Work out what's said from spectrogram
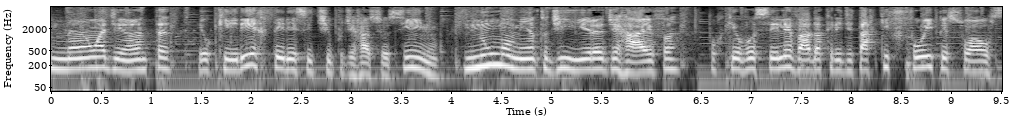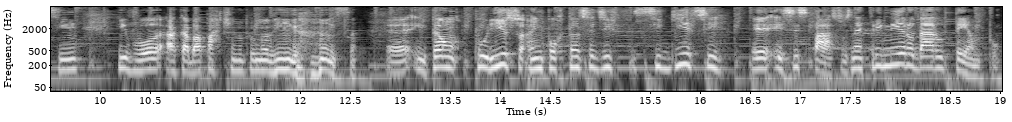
Não adianta eu querer ter esse tipo de raciocínio num momento de ira, de raiva, porque eu vou ser levado a acreditar que foi pessoal sim e vou acabar partindo para uma vingança. É, então, por isso a importância de seguir esse, é, esses passos, né? Primeiro dar o tempo.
